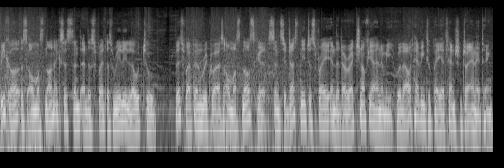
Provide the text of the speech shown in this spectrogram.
Recoil is almost non-existent and the spread is really low too. This weapon requires almost no skill, since you just need to spray in the direction of your enemy without having to pay attention to anything.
